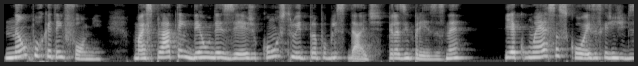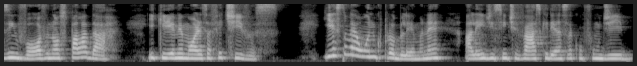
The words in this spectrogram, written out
não porque tem fome, mas para atender um desejo construído pela publicidade, pelas empresas, né? E é com essas coisas que a gente desenvolve o nosso paladar e cria memórias afetivas. E esse não é o único problema, né? Além de incentivar as crianças a confundir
